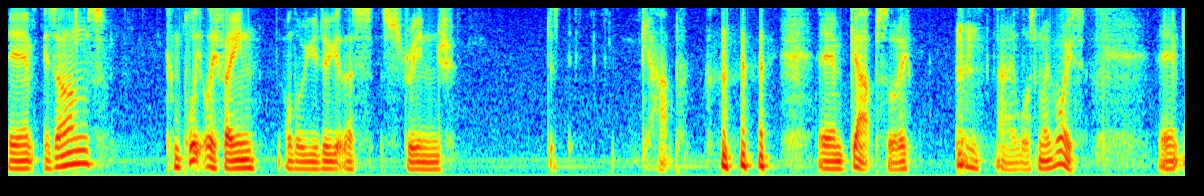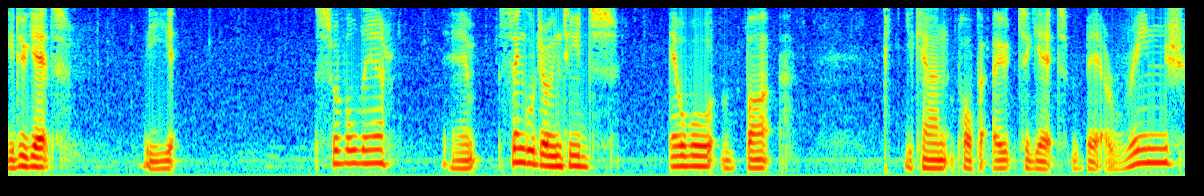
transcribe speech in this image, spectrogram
Um, his arms, completely fine, although you do get this strange just gap. um, gap, sorry. I lost my voice. Um, you do get the swivel there, um, single jointed elbow, but you can pop it out to get better range,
